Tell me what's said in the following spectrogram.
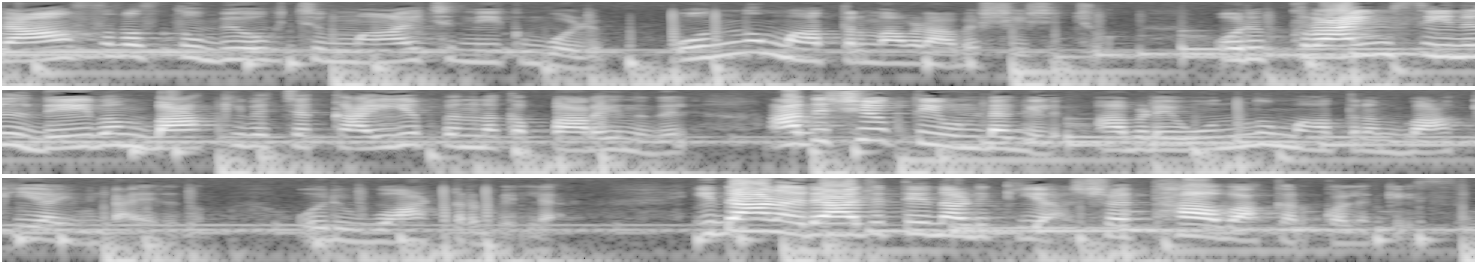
രാസവസ്തു ഉപയോഗിച്ച് മായ്ച്ചു നീക്കുമ്പോഴും ഒന്നും മാത്രം അവിടെ അവശേഷിച്ചു. ഒരു ക്രൈം സീനിൽ ദൈവം ബാക്കി വെച്ച കയ്യപ്പ് എന്നൊക്കെ പറയുന്നതിൽ അതിശയോക്തി ഉണ്ടെങ്കിലും അവിടെ ഒന്നും മാത്രം ബാക്കിയായി ഉണ്ടായിരുന്നു. ഒരു വാട്ടർ ബില്ല്. ഇതാണ് രാജ്യത്തെ നടുക്കിയ ശ്രദ്ധാവാക്കർ കൊലക്കേസ്.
